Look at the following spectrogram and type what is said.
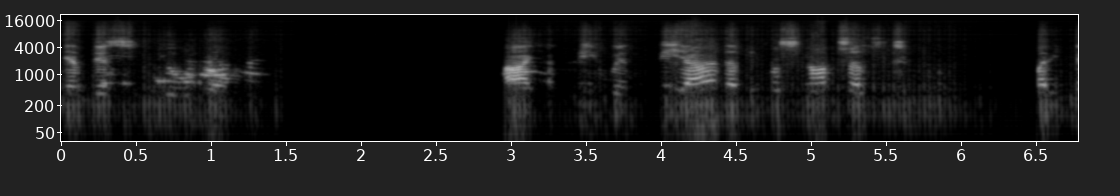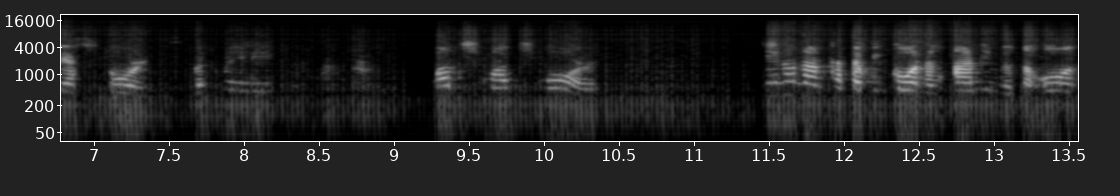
in this new role. I agree with Pia that it was not just Marites stories, but really much, much more. Sino nang katabi ko ng anim na taon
